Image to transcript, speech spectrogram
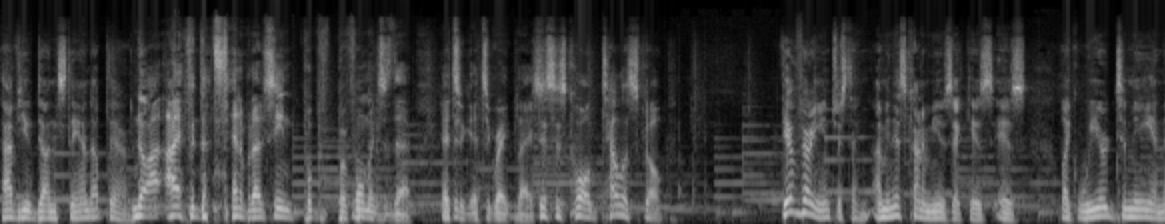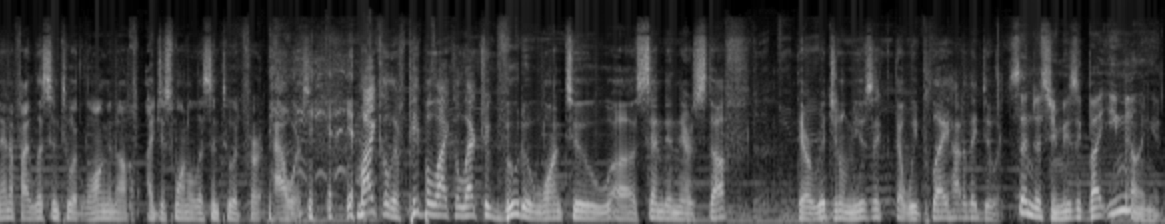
Have you done stand up there? No, I, I haven't done stand up, but I've seen p- performances there. It's a, it's a great place. This is called Telescope. They're very interesting. I mean, this kind of music is is like weird to me, and then if I listen to it long enough, I just want to listen to it for hours. Michael, if people like Elektric Voodoo want to uh, send in their stuff, their original music that we play, how do they do it? Send us your music by emailing it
